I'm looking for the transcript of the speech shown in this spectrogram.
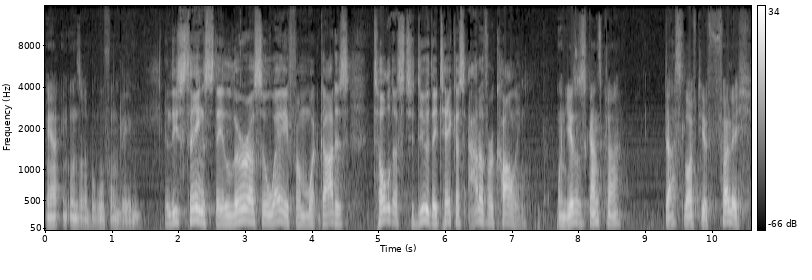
mehr in unserer Berufung leben. And these things, they lure us away from what God has told us to do. They take us out of our calling. Und Jesus ist ganz klar, das läuft hier völlig.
